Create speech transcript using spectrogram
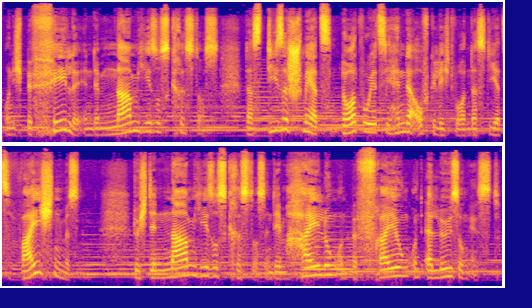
und ich befehle in dem Namen Jesus Christus, dass diese Schmerzen, dort wo jetzt die Hände aufgelegt wurden, dass die jetzt weichen müssen durch den Namen Jesus Christus, in dem Heilung und Befreiung und Erlösung ist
